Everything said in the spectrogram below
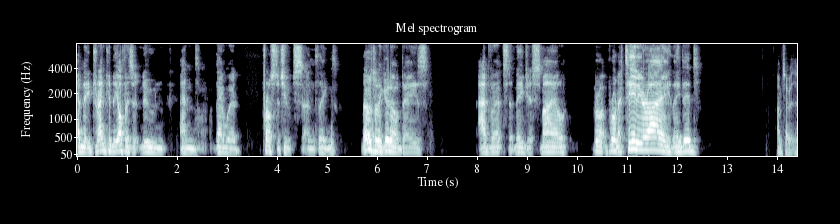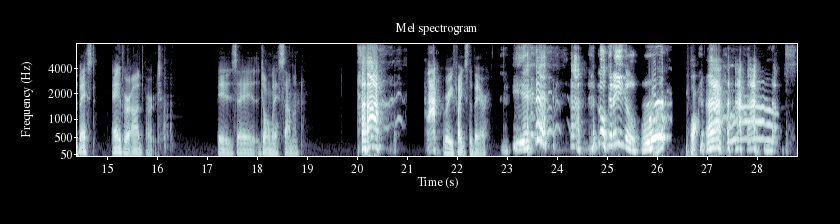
and they drank in the office at noon and there were prostitutes and things. Those were the good old days. Adverts that made you smile, brought, brought a tear to your eye. They did. I'm sorry, but the best ever advert is uh, John West Salmon, where he fights the bear. yeah. Look, an eagle. Nuts.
